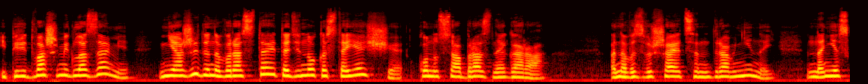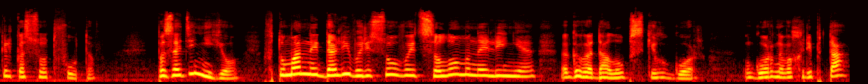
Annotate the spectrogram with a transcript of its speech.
и перед вашими глазами неожиданно вырастает одиноко стоящая конусообразная гора. Она возвышается над равниной на несколько сот футов. Позади нее в туманной дали вырисовывается ломаная линия Гвадалупских гор, горного хребта,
